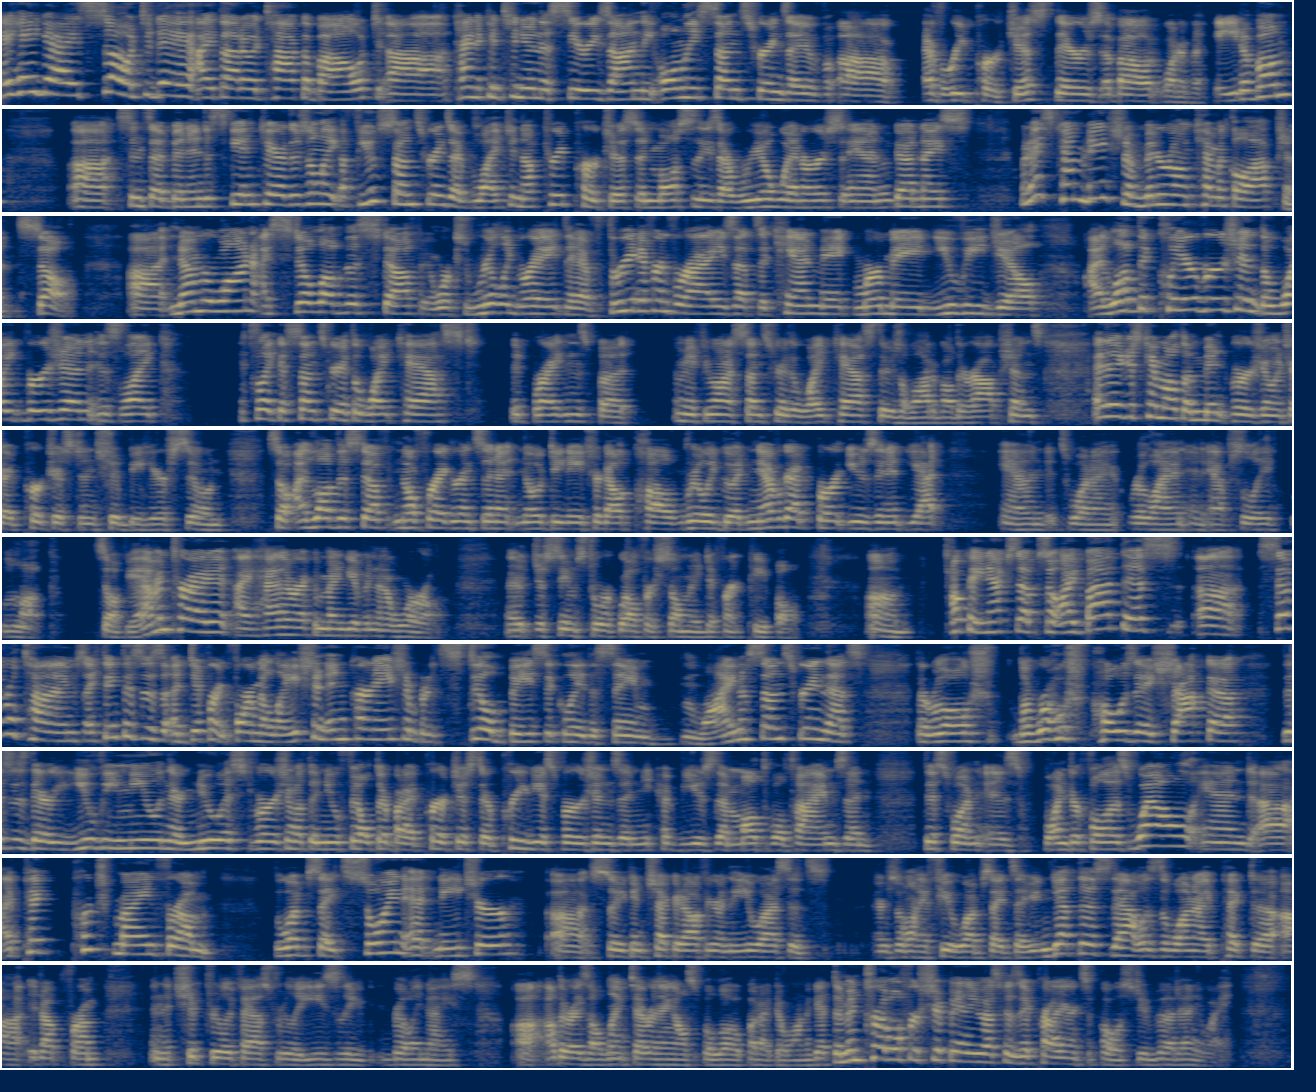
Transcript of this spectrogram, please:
Hey, hey guys! So today I thought I would talk about, uh, kind of continuing this series on the only sunscreens I've uh, ever repurchased. There's about, what, eight of them? Uh, since I've been into skincare, there's only a few sunscreens I've liked enough to repurchase, and most of these are real winners, and we've got a nice, a nice combination of mineral and chemical options. So, uh, number one, I still love this stuff. It works really great. They have three different varieties. That's a Canmake, mermaid, UV gel. I love the clear version. The white version is like, it's like a sunscreen with a white cast. It brightens, but I mean, if you want a sunscreen with a white cast, there's a lot of other options. And they just came out with a mint version, which I purchased and should be here soon. So I love this stuff. No fragrance in it, no denatured alcohol. Really good. Never got burnt using it yet. And it's one I rely on and absolutely love. So if you haven't tried it, I highly recommend giving it a whirl. It just seems to work well for so many different people. Um, okay, next up. So I bought this uh, several times. I think this is a different formulation incarnation, but it's still basically the same line of sunscreen. That's the La Roche-Posay Shaka. This is their UV Mu, their newest version with the new filter, but I purchased their previous versions and have used them multiple times, and this one is wonderful as well. And uh, I picked purchased mine from the website Soin et Nature, uh, so you can check it out here in the U.S. It's there's only a few websites that you can get this. That was the one I picked uh, uh, it up from, and it shipped really fast, really easily, really nice. Uh, otherwise, I'll link to everything else below, but I don't want to get them in trouble for shipping in the U.S. because they probably aren't supposed to. But anyway,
